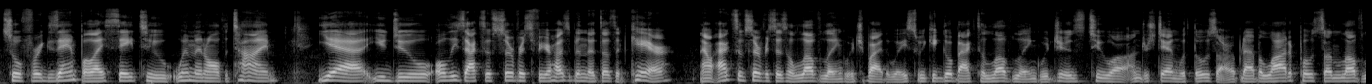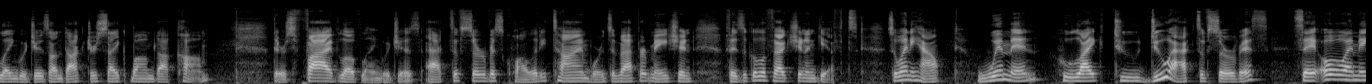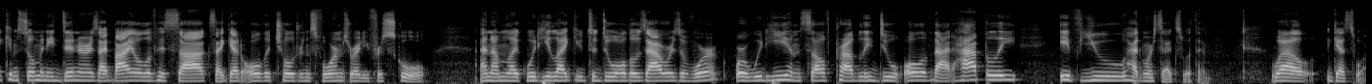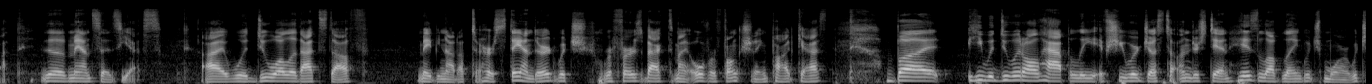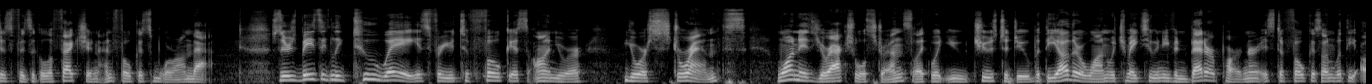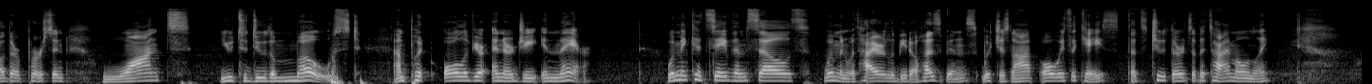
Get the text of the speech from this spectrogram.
So, for example, I say to women all the time, yeah, you do all these acts of service for your husband that doesn't care. Now, acts of service is a love language, by the way, so we can go back to love languages to uh, understand what those are. But I have a lot of posts on love languages on drpsychmom.com. There's five love languages acts of service, quality time, words of affirmation, physical affection, and gifts. So, anyhow, women who like to do acts of service say, Oh, I make him so many dinners, I buy all of his socks, I get all the children's forms ready for school. And I'm like, would he like you to do all those hours of work? Or would he himself probably do all of that happily if you had more sex with him? Well, guess what? The man says yes. I would do all of that stuff. Maybe not up to her standard, which refers back to my overfunctioning podcast. But he would do it all happily if she were just to understand his love language more, which is physical affection, and focus more on that. So there's basically two ways for you to focus on your your strengths. One is your actual strengths, like what you choose to do, but the other one, which makes you an even better partner, is to focus on what the other person wants you to do the most and put all of your energy in there. Women could save themselves, women with higher libido husbands, which is not always the case, that's two thirds of the time only.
